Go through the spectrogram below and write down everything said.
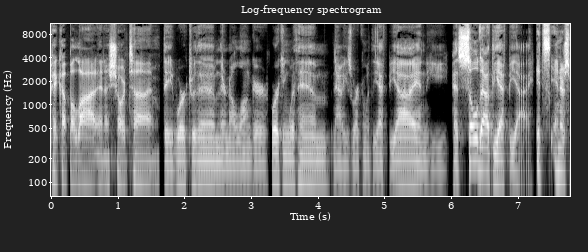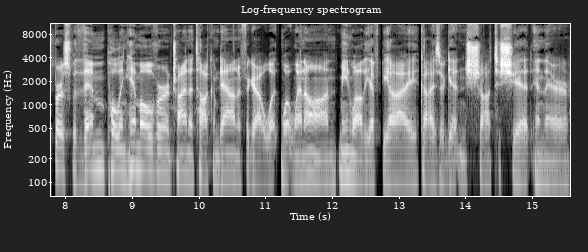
pick up a lot in a short time. they'd worked with him. They're no longer working with him. Now he's working with the FBI and he has sold out the FBI. It's interspersed with them pulling him over and trying to talk him down and figure out what, what went on. Meanwhile, the FBI guys are getting shot to shit in their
